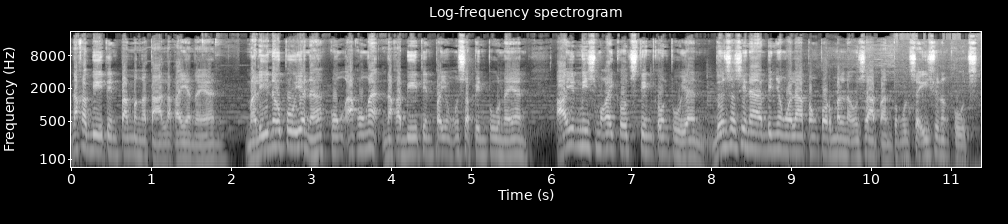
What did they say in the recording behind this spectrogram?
nakabitin pa mga talakayan na yan. Malinaw po yan ha, kung ako nga, nakabitin pa yung usapin po na yan. Ayon mismo kay Coach Tim Cone po yan. Doon sa sinabi niyang wala pang formal na usapan tungkol sa issue ng coach,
